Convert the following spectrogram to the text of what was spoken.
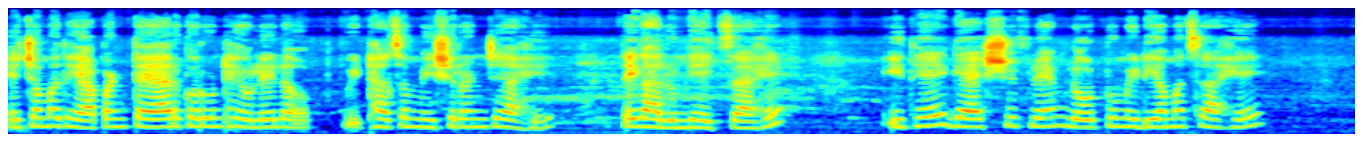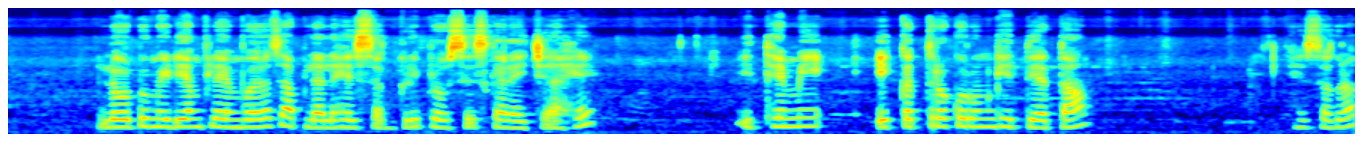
याच्यामध्ये आपण तयार करून ठेवलेलं पिठाचं मिश्रण जे आहे ते घालून घ्यायचं आहे. इथे गॅसची फ्लेम लो टू मिडियमच आहे. लो टू मिडियम फ्लेमवरच आपल्याला हे सगळी प्रोसेस करायची आहे. इथे मी एकत्र करून घेते आता हे सगळं.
